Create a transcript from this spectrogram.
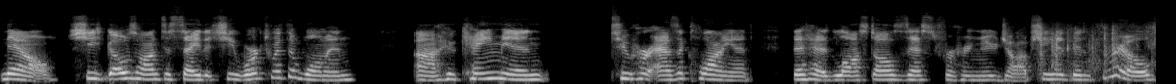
now she goes on to say that she worked with a woman uh, who came in to her as a client that had lost all zest for her new job. She had been thrilled.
